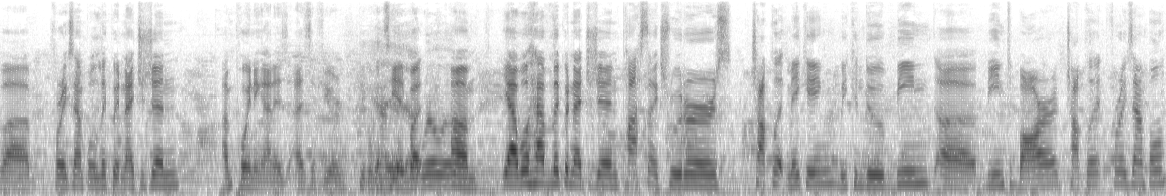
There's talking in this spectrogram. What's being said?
uh, for example, liquid nitrogen I'm pointing at it as, as if you people can yeah, see yeah, it. But we'll, uh, um, yeah, we'll have liquid nitrogen, pasta extruders, chocolate making. We can do bean uh, bean to bar chocolate, for example.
